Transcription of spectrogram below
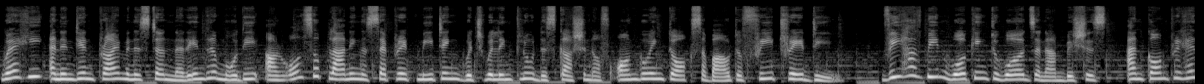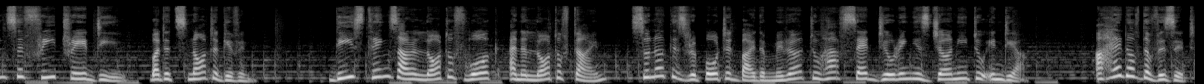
where he and Indian Prime Minister Narendra Modi are also planning a separate meeting which will include discussion of ongoing talks about a free trade deal. We have been working towards an ambitious and comprehensive free trade deal, but it's not a given. These things are a lot of work and a lot of time, Sunak is reported by the Mirror to have said during his journey to India. Ahead of the visit,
